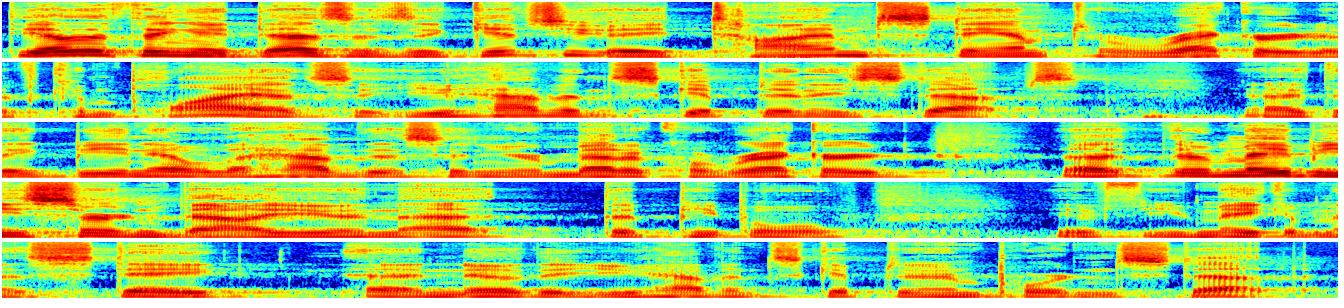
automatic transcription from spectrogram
The other thing it does is it gives you a time-stamped record of compliance that you haven't skipped any steps. And I think being able to have this in your medical record, uh, there may be certain value in that, that people, if you make a mistake, uh, know that you haven't skipped an important step.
